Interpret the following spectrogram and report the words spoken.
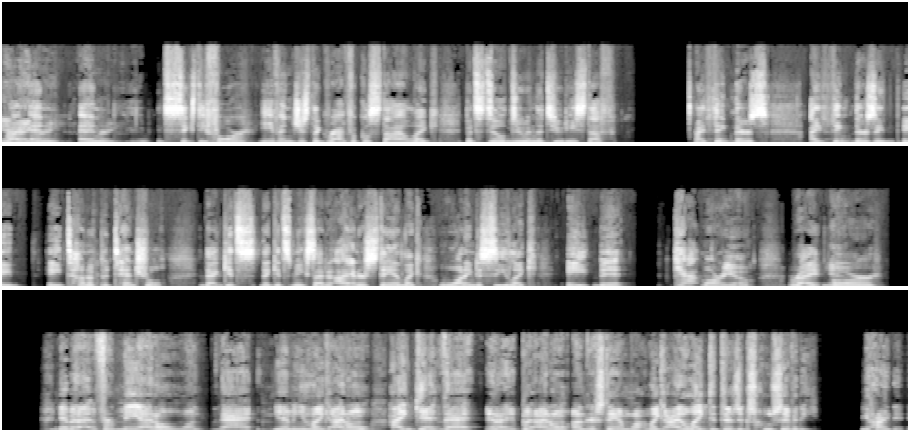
Yeah, right I agree. I and and 64 even just the graphical style like but still doing the 2d stuff i think there's i think there's a a a ton of potential that gets that gets me excited i understand like wanting to see like 8-bit cat mario right Yeah. or Yeah, but I, for me, I don't want that. You know what I mean? Like, I don't. I get that, and I, but I don't understand what. Like, I like that there's exclusivity behind it.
